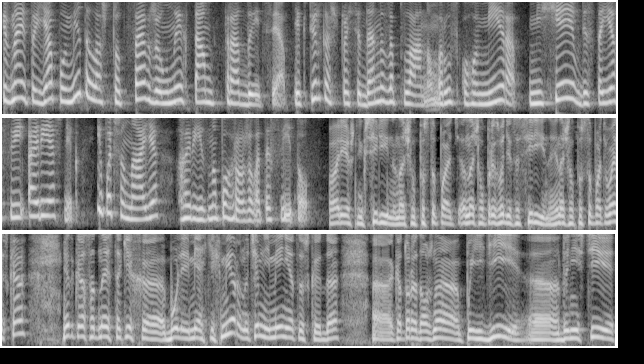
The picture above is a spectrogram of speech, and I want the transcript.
І знаєте, я помітила, що це вже у них там традиція. Як тільки щось іде не за планом руського міра, Міхеєв дістає свій Арешнік і починає грізно погрожувати світу. Орешник серийно начал поступать, начал производиться серийно и начал поступать войска, это как раз одна из таких э, более мягких мер, но тем не менее, так сказать, да, э, которая должна, по идее, э, донести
